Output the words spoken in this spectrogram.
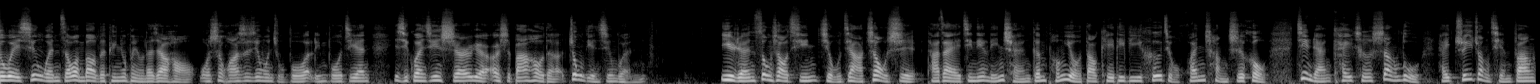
各位新闻早晚报的听众朋友，大家好，我是华视新闻主播林伯坚，一起关心十二月二十八号的重点新闻。艺人宋少卿酒驾肇事，他在今天凌晨跟朋友到 KTV 喝酒欢唱之后，竟然开车上路，还追撞前方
